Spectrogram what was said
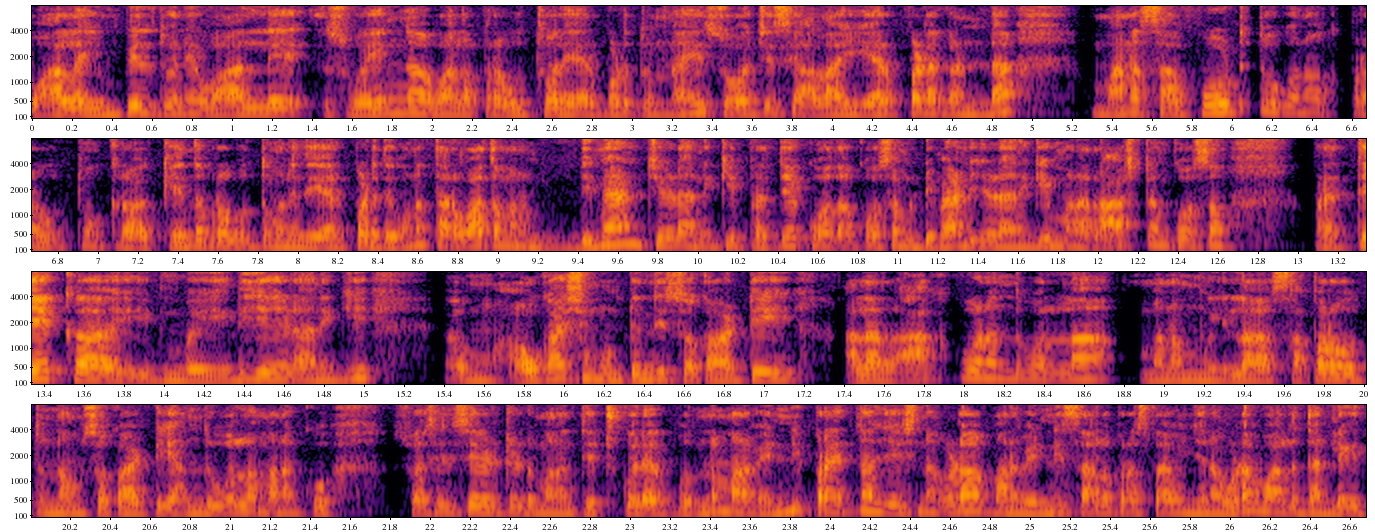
వాళ్ళ ఎంపీలతోనే వాళ్ళే స్వయంగా వాళ్ళ ప్రభుత్వాలు ఏర్పడుతున్నాయి. సో వచ్చేసి అలా ఏర్పడకుండా మన సపోర్ట్తో కూడా ఒక ప్రభుత్వం కేంద్ర ప్రభుత్వం అనేది ఏర్పడితే కూడా తర్వాత మనం డిమాండ్ చేయడానికి ప్రత్యేక హోదా కోసం డిమాండ్ చేయడానికి మన రాష్ట్రం కోసం ప్రత్యేక ఇది చేయడానికి అవకాశం ఉంటుంది. సో కాబట్టి అలా రాకపోనందువల్ల మనం ఇలా సఫర్ అవుతున్నాం. సో కాబట్టి అందువల్ల మనకు సోషల్ సెక్యూరిటీ మనం తెచ్చుకోలేకపోతున్నాం. మనం ఎన్ని ప్రయత్నాలు చేసినా కూడా మనం ఎన్నిసార్లు ప్రస్తావించినా కూడా వాళ్ళు దాంట్లోకి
